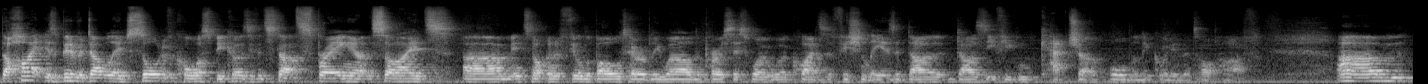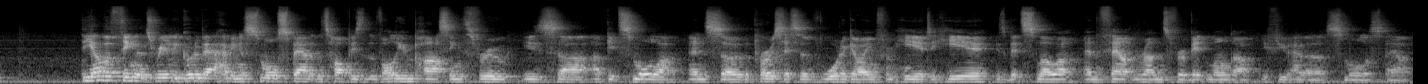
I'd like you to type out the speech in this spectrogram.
the height is a bit of a double-edged sword, of course, because if it starts spraying out the sides, um, it's not going to fill the bowl terribly well, the process won't work quite as efficiently as it do does if you can capture all the liquid in the top half. Um, the other thing that's really good about having a small spout at the top is that the volume passing through is uh, a bit smaller and so the process of water going from here to here is a bit slower and the fountain runs for a bit longer if you have a smaller spout.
